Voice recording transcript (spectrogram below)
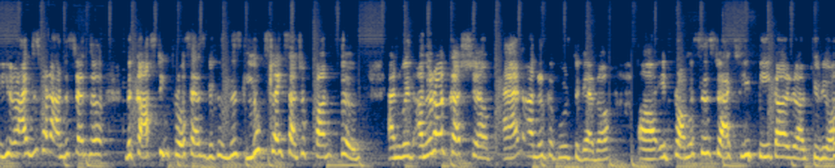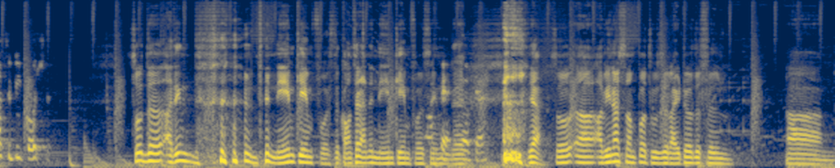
यू नो आई जस्ट वांट टू अंडरस्टैंड द द कास्टिंग प्रोसेस बिकॉज़ दिस लुक्स लाइक सच अ फन फिल्म एंड विद अनुराग कश्यप एंड अनिल कपूर टुगेदर uh, it promises to actually pique our uh, curiosity quotient. So the I think the name came first. The concept and the name came first. Okay. In there. Okay. yeah. So uh, Avinash Sampath, who's the writer of the film, um,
